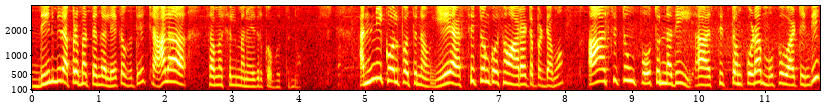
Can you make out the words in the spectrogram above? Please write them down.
దీని మీద అప్రమత్తంగా లేకపోతే చాలా సమస్యలు మనం ఎదుర్కోబోతున్నాం. అన్నీ కోల్పోతున్నాం. ఏ అస్తిత్వం కోసం ఆరాటపడ్డామో ఆ అస్తిత్వం పోతున్నది. ఆ అస్తిత్వం కూడా ముప్పు వాటింది.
